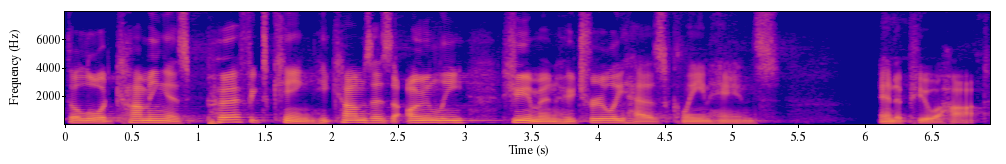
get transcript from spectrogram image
The Lord coming as perfect king. He comes as the only human who truly has clean hands and a pure heart.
